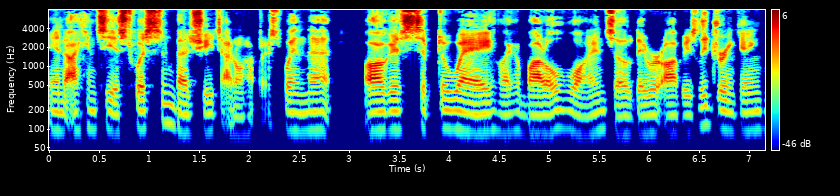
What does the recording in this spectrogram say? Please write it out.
And I can see his twists in bed sheets. I don't have to explain that. August sipped away like a bottle of wine, so they were obviously drinking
